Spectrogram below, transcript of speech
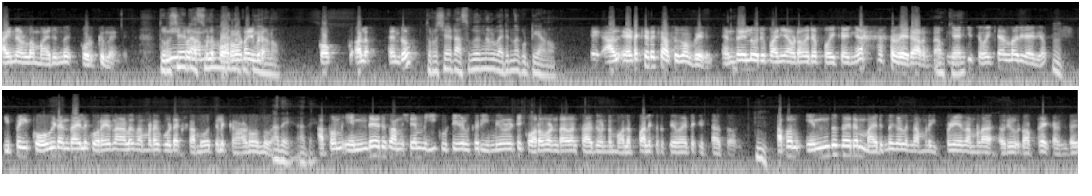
അതിനുള്ള മരുന്ന് കൊടുക്കുന്നുണ്ട്. തീർച്ചയായിട്ടും കൊറോണ ഇവിടെ അല്ല എന്തോ? തീർച്ചയായിട്ടും അസുഖങ്ങൾ വരുന്ന കുട്ടിയാണോ? ഇടയ്ക്കിടയ്ക്ക് അസുഖം വരും. എന്തായാലും ഒരു പനി അവിടെ വരെ പോയി കഴിഞ്ഞാൽ വരാറുണ്ട്. അപ്പൊ ഞാൻ എനിക്ക് ചോദിക്കാനുള്ള ഒരു കാര്യം ഇപ്പൊ ഈ കോവിഡ് എന്തായാലും കുറെ നാൾ നമ്മുടെ കൂടെ സമൂഹത്തിൽ കാണുമെന്ന് അപ്പം എന്റെ ഒരു സംശയം ഈ കുട്ടികൾക്ക് ഒരു ഇമ്മ്യൂണിറ്റി കുറവുണ്ടാവാൻ സാധ്യതയുണ്ട് മുലപ്പാൽ കൃത്യമായിട്ട് കിട്ടാത്തതുകൊണ്ട്. അപ്പം എന്ത് തരം മരുന്നുകൾ നമ്മൾ ഇപ്പോഴേ നമ്മളെ ഒരു ഡോക്ടറെ കണ്ട്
